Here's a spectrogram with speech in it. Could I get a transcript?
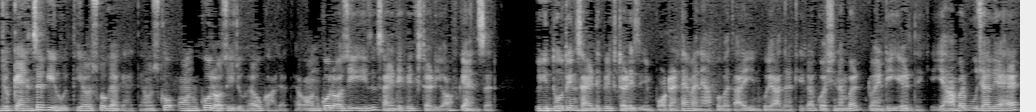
जो कैंसर की होती है, उसको क्या कहते हैं? उसको ऑनकोलॉजी जो है वो कहा जाता है। Oncology is scientific study of cancer तो ये दो तीन साइंटिफिक स्टडीज़ इंपॉर्टेंट है, मैंने आपको बताई, इनको याद रखिएगा। क्वेश्चन नंबर ट्वेंटी एट देखिए। यहाँ पर पूछा गया है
